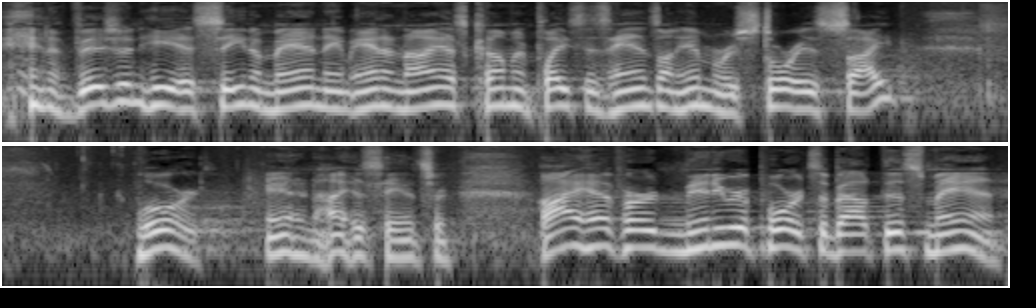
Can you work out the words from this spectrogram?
In a vision, he has seen a man named Ananias come and place his hands on him and restore his sight. Lord, Ananias answered, I have heard many reports about this man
